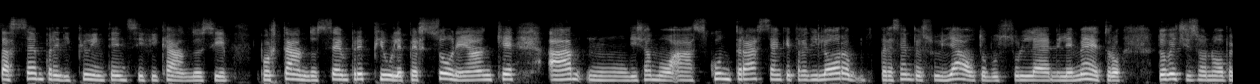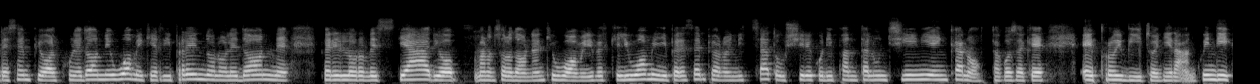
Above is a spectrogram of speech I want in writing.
sta sempre di più intensificandosi, portando sempre più le persone anche a, mh, diciamo, a scontrarsi anche tra di loro, per esempio sugli autobus, sulle, nelle metro, dove ci sono per esempio alcune donne e uomini che riprendono le donne per il loro vestiario, ma non solo donne, anche uomini, perché gli uomini per esempio hanno iniziato a uscire con i pantaloncini e in canotta, cosa che è proibito in Iran. Quindi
